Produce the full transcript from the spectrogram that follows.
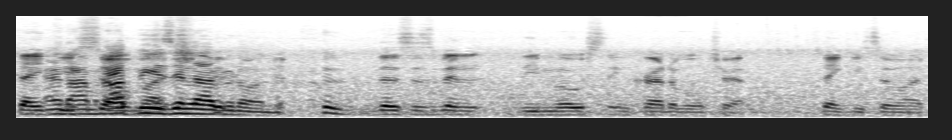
Thank and you I'm so happy much. he's in Lebanon. this has been the most incredible trip. Thank you so much.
